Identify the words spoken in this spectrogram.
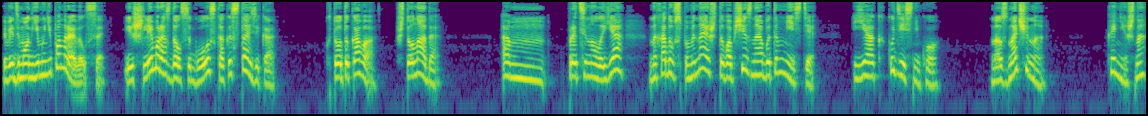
видимо, он ему не понравился, и шлема раздался голос, как из тазика. «Кто такова? Что надо?» «Эм...» — протянула я, на ходу вспоминая, что вообще знаю об этом месте. Я к кудеснику. Назначено? Конечно,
